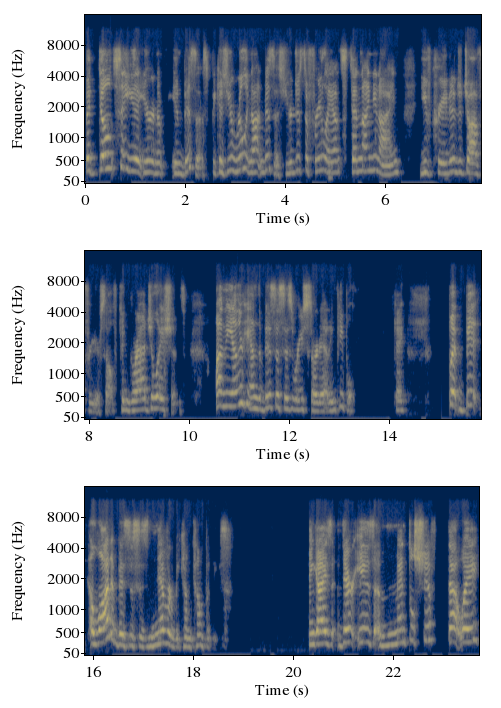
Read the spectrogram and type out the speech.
but don't say that you're in, in business because you're really not in business. You're just a freelance 1099 you've created a job for yourself. Congratulations. On the other hand the business is where you start adding people okay? But bit, a lot of businesses never become companies. And guys there is a mental shift that way.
